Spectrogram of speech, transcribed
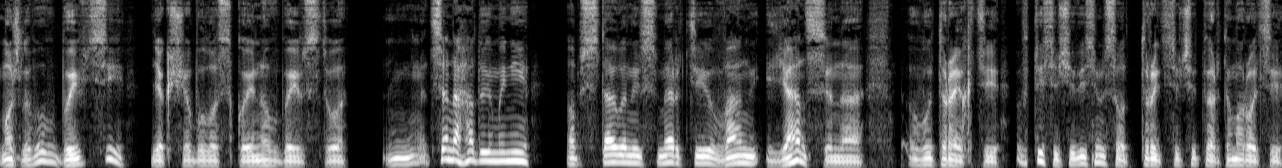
можливо, вбивці, якщо було скоєно вбивство. Це нагадує мені обставини смерті Ван Янсена в Утрехті в 1834 році.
